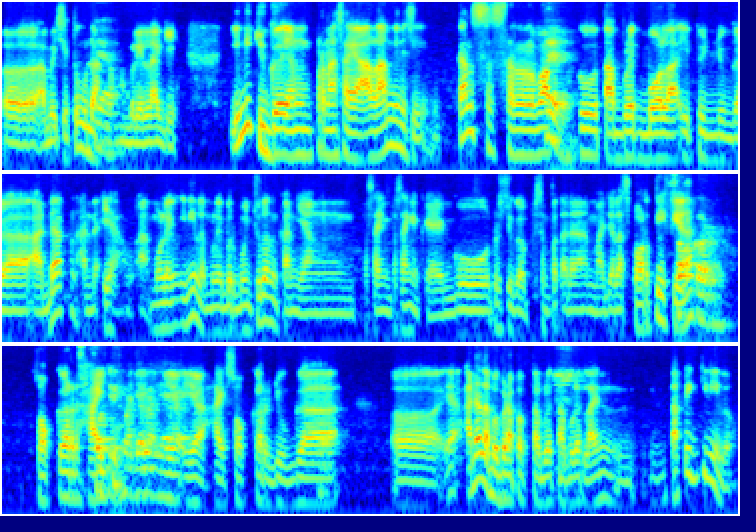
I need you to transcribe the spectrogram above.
eh, habis itu udah yeah. beli lagi. Ini juga yang pernah saya alami sih, kan sewaktu yeah. tabloid bola itu juga ada kan ada ya mulai inilah mulai bermunculan kan yang pesaing-pesaingnya kayak Go, terus juga sempat ada majalah sportif ya. Soccer. Soccer, high, majalah, ya. ya, ya, high soccer juga. Yeah uh, ya adalah beberapa tablet-tablet lain tapi gini loh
